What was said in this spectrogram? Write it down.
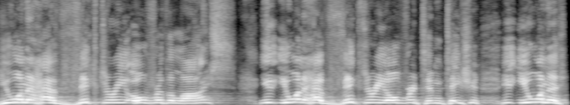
you want to have victory over the lies? You, you want to have victory over temptation? You, you want to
